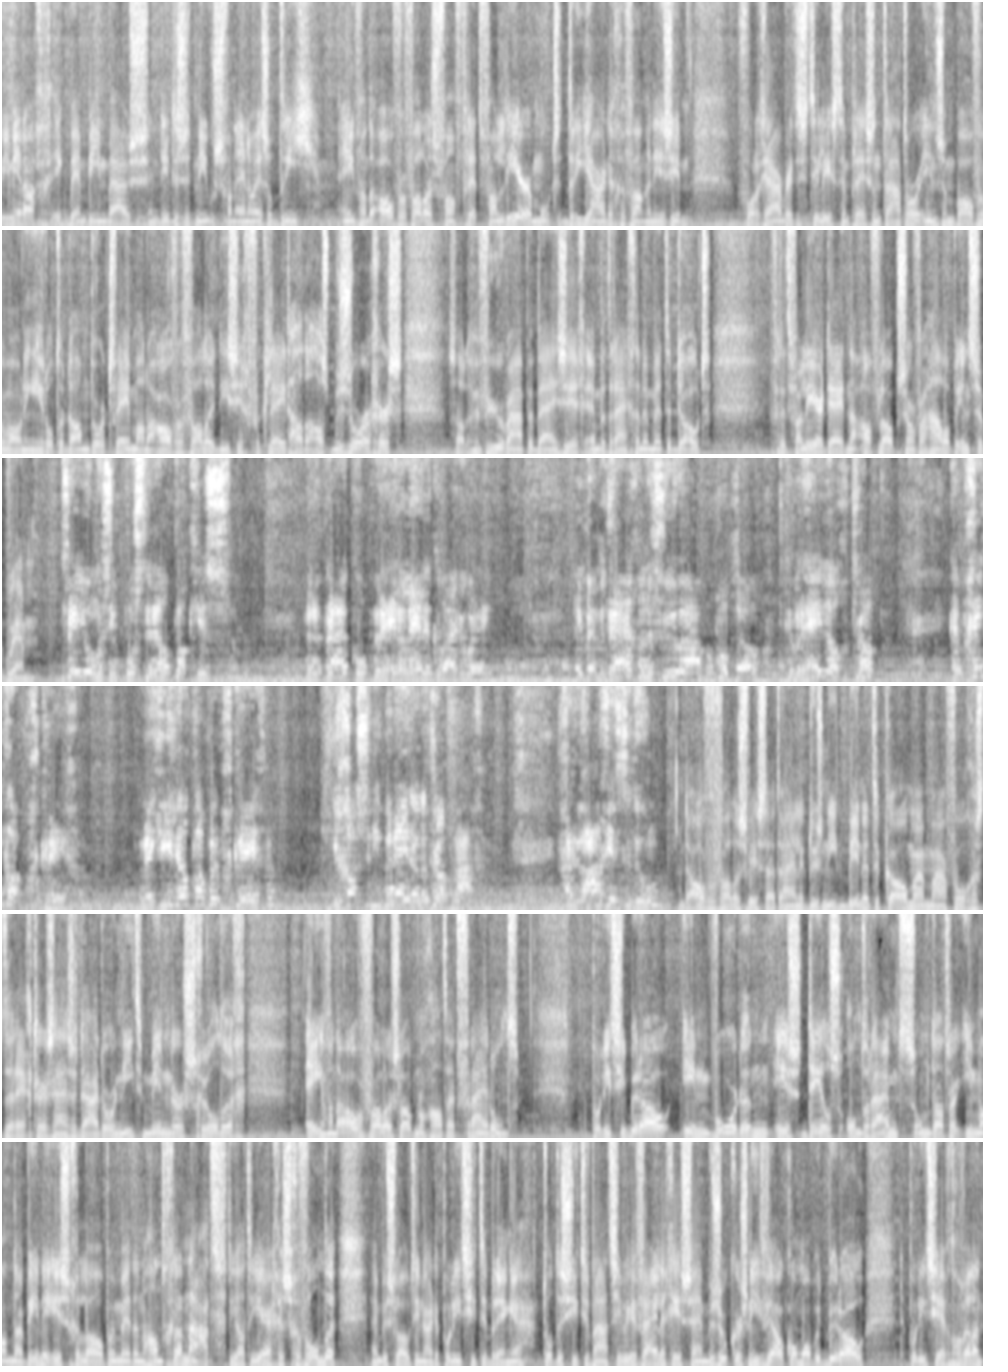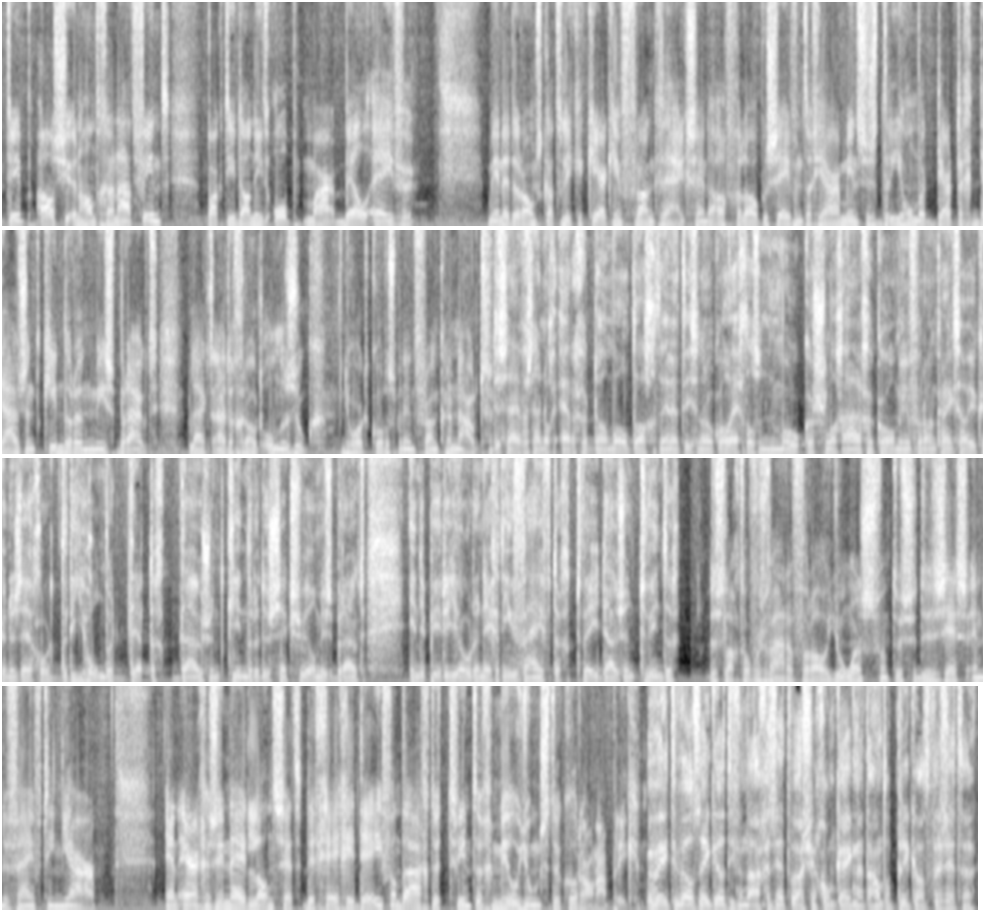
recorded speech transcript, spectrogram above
Goedemiddag, ik ben Bien Buis en dit is het nieuws van NOS op 3. Een van de overvallers van Fred van Leer moet drie jaar de gevangenis in. Vorig jaar werd de stilist en presentator in zijn bovenwoning in Rotterdam... door twee mannen overvallen die zich verkleed hadden als bezorgers. Ze hadden een vuurwapen bij zich en bedreigden hem met de dood. Fred van Leer deed na afloop zo'n verhaal op Instagram. Twee jongens in PostNL-pakjes. Met een pruik op, een hele lelijke by the way. Ik ben bedreigd met een vuurwapen, klopt ook. Ik heb een hele hoge trap. Heb geen klappen gekregen. En weet je wie wel klappen heeft gekregen? Die gasten die beneden aan de trap lagen. Ik ga nu aangifte doen. De overvallers wisten uiteindelijk dus niet binnen te komen... maar volgens de rechter zijn ze daardoor niet minder schuldig. Een van de overvallers loopt nog altijd vrij rond. Politiebureau in Woerden is deels ontruimd... omdat er iemand naar binnen is gelopen met een handgranaat. Die had hij ergens gevonden en besloot hij naar de politie te brengen. Tot de situatie weer veilig is zijn bezoekers niet welkom op het bureau. De politie heeft nog wel een tip. Als je een handgranaat vindt, pak die dan niet op, maar bel even. Binnen de Rooms-Katholieke Kerk in Frankrijk zijn de afgelopen 70 jaar minstens 330.000 kinderen misbruikt. Blijkt uit een groot onderzoek. Je hoort correspondent Frank Renaud. De cijfers zijn nog erger dan we al dachten. En het is dan ook wel echt als een mokerslag aangekomen in Frankrijk zou je kunnen zeggen. 330.000 kinderen dus seksueel misbruikt in de periode 1950-2020. De slachtoffers waren vooral jongens van tussen de 6 en de 15 jaar. En ergens in Nederland zet de GGD vandaag de 20 miljoenste coronaprik. We weten wel zeker dat die vandaag gezet was. Als je gewoon kijkt naar het aantal prikken wat we zetten.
